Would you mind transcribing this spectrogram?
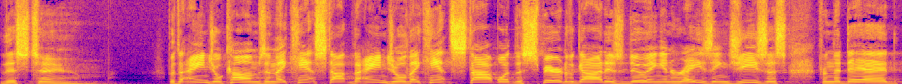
this tomb. But the angel comes and they can't stop the angel. They can't stop what the Spirit of God is doing in raising Jesus from the dead.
